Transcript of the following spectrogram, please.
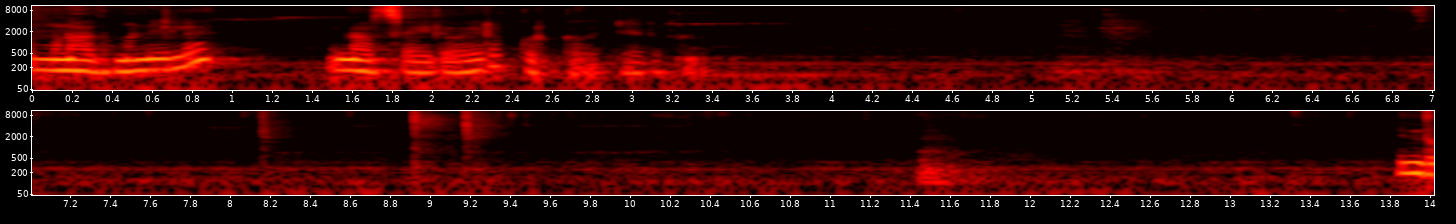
மூணாவது மணியில் இன்னொரு சைடு ஒயரை குறுக்க விட்டு எடுக்கணும். இந்த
